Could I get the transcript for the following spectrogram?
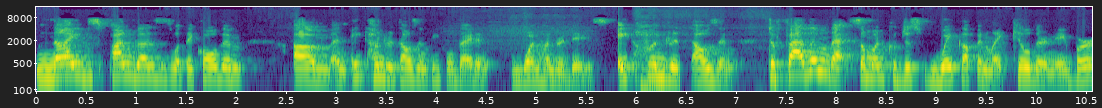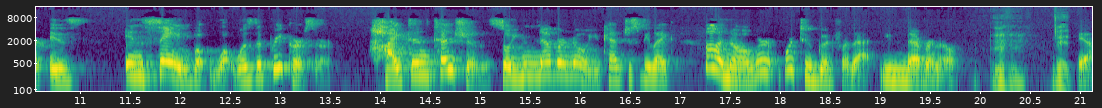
knives, pangas is what they call them. Um, and 800,000 people died in 100 days. 800,000. Hmm. To fathom that someone could just wake up and like kill their neighbor is insane. But what was the precursor? Heightened tensions. So you never know. You can't just be like, oh no, we're we're too good for that. You never know. Mm-hmm. It, yeah.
